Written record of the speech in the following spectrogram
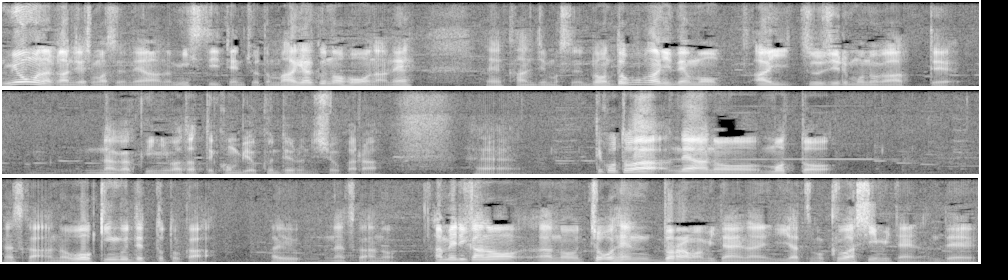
妙な感じがしますよね。あのミスティ店長と真逆の方なね、えー感じますねどどこかにでも相通じるものがあって長きにわたってコンビを組んでるんでしょうから、えーってことはねあのもっとなんですか、あの、ウォーキングデッドとか、ああいう、なんですか、あの、アメリカの、あの、長編ドラマみたいなやつも詳しいみたいなんで、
